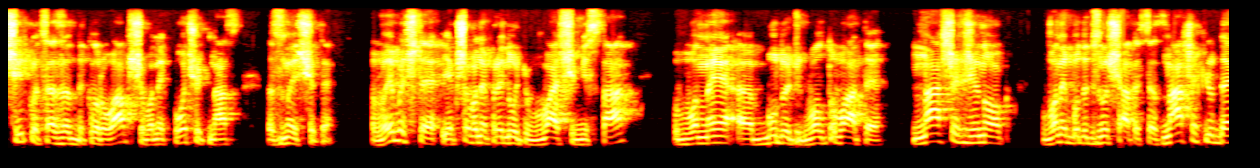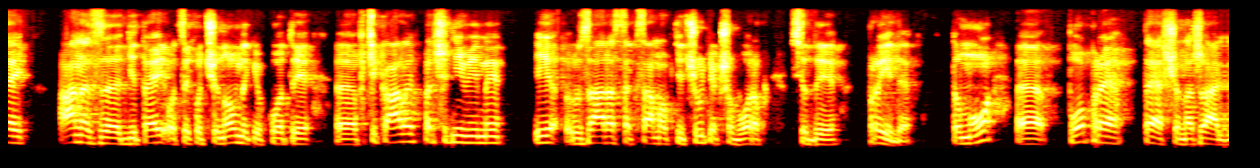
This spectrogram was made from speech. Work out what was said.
чітко це задекларував, що вони хочуть нас знищити. Вибачте, якщо вони прийдуть в ваші міста, вони е, будуть гвалтувати наших жінок, вони будуть знущатися з наших людей, а не з дітей, оцих от чиновників, котрі е, втікали в перші дні війни, і зараз так само втічуть, якщо ворог сюди прийде. Тому, е, попри те, що на жаль,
